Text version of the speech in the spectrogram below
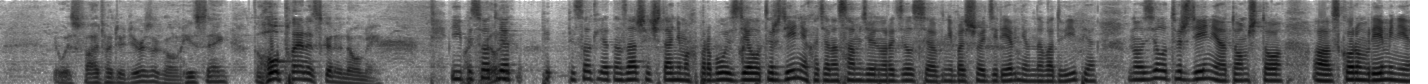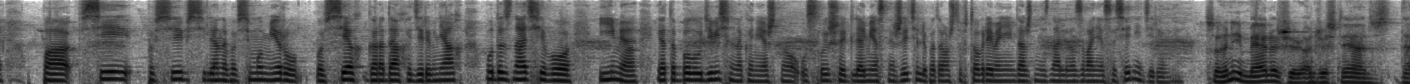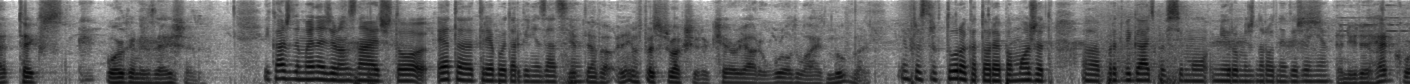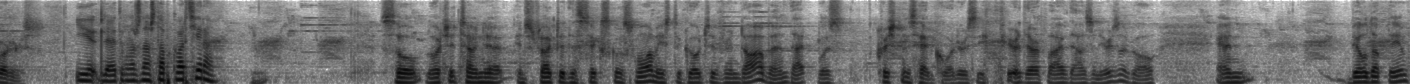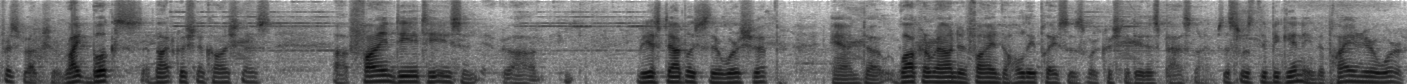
It was 500 years ago. He's saying, the whole planet's going to know me. И Like, 500 really? лет, пи- 500 лет назад Шичтани Махапрабху сделал утверждение, хотя на самом деле он родился в небольшой деревне в Навадвипе, но он сделал утверждение о том, что э, в скором времени по всей, по всей вселенной, по всему миру, во всех городах и деревнях будут знать его имя. И это было удивительно, конечно, услышать для местных жителей, потому что в то время они даже не знали название соседней деревни. So any manager understands that takes organization. И каждый менеджер, он знает, что это требует организации. Инфраструктура, которая поможет э, продвигать по всему миру международные движения. И для этого нужна штаб-квартира. So Lord Chaitanya instructed the six Goswamis to go to Vrindavan. That was Krishna's headquarters. He appeared there 5,000 years ago. And build up the infrastructure, write books about Krishna consciousness, uh, find deities and uh, reestablish their worship, and uh, walk around and find the holy places where Krishna did his pastimes. This was the beginning, the pioneer work.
